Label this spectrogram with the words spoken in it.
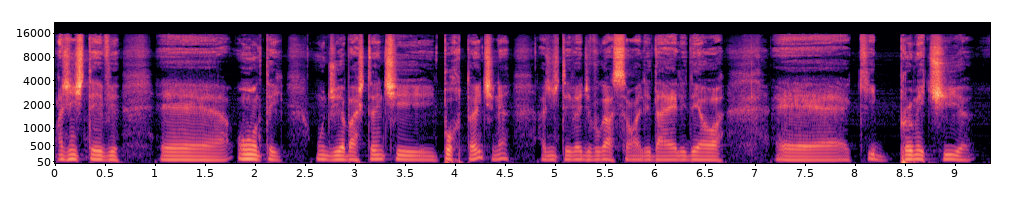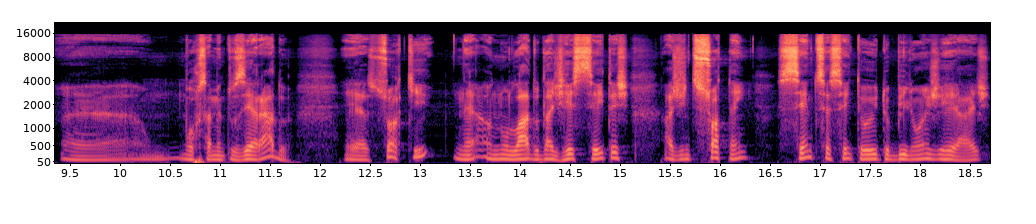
a gente teve é, ontem um dia bastante importante, né? A gente teve a divulgação ali da LDO é, que prometia é, um orçamento zerado, é, só que né, no lado das receitas a gente só tem 168 bilhões de reais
